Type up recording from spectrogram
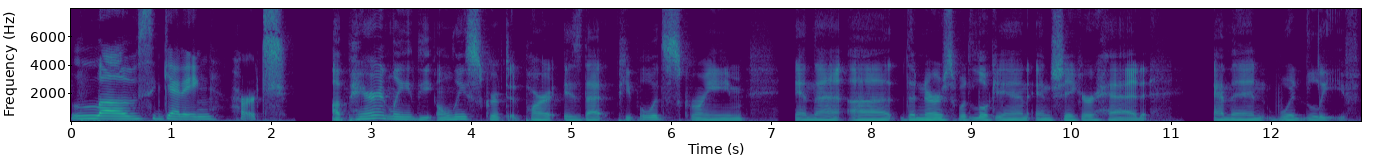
loves getting hurt. apparently the only scripted part is that people would scream and that uh the nurse would look in and shake her head and then would leave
